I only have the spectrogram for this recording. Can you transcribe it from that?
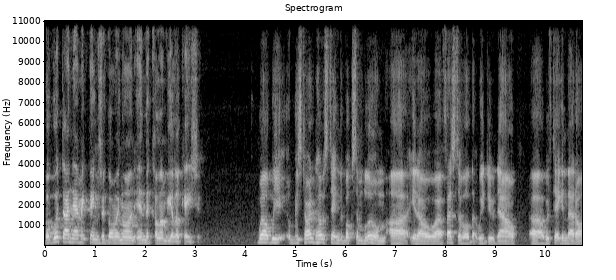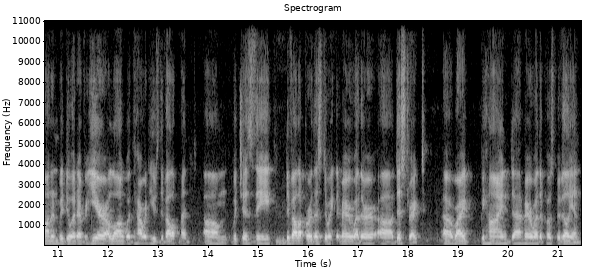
but what dynamic things are going on in the Columbia location? Well, we we started hosting the Books in Bloom, uh, you know, uh, festival that we do now. Uh, we've taken that on, and we do it every year along with Howard Hughes Development, um, which is the mm-hmm. developer that's doing the Merriweather uh, district uh, right behind uh, Merriweather Post Pavilion.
